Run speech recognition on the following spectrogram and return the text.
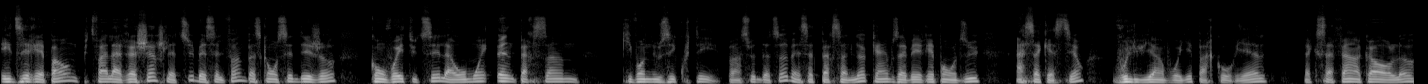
et d'y répondre, puis de faire la recherche là-dessus, ben, c'est le fun parce qu'on sait déjà qu'on va être utile à au moins une personne qui va nous écouter. Puis ensuite de ça, bien, cette personne-là, quand vous avez répondu à sa question, vous lui envoyez par courriel ça fait encore là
